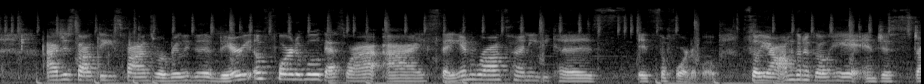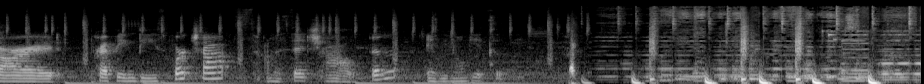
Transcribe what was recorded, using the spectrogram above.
I just thought these finds were really good, very affordable. That's why I stay in Ross, honey, because it's affordable. So y'all, I'm gonna go ahead and just start prepping these pork chops. I'm gonna set y'all up and we gonna get to it. Thank you.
